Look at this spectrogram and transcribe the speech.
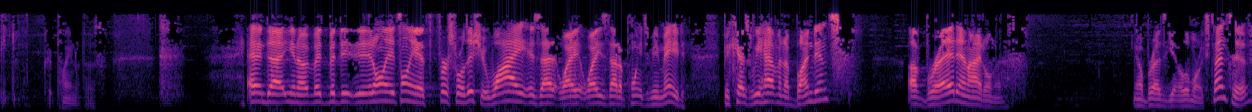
Quit playing with those. and uh, you know, but but it only it's only a first world issue. Why is that? Why why is that a point to be made? Because we have an abundance of bread and idleness. You know, bread's getting a little more expensive,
